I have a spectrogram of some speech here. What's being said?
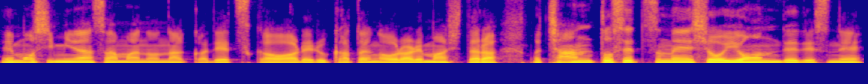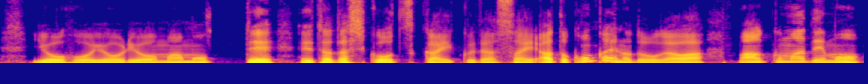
もし皆様の中で使われる方がおられましたらちゃんと説明書を読んでですね用法用量を守って正しくお使いください。あと今回の動画は、まあ、くまでも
